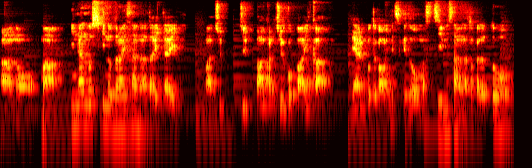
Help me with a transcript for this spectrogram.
あの、まあ、フィンランド式のドライサウナは大体、まあ、10%, 10から15%以下であることが多いんですけど、まあ、スチームサウナとかだと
